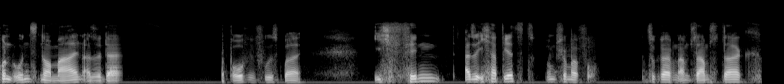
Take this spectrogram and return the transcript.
von uns Normalen, also der Profifußball. Ich finde, also ich habe jetzt, um schon mal vorzugreifen, am Samstag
